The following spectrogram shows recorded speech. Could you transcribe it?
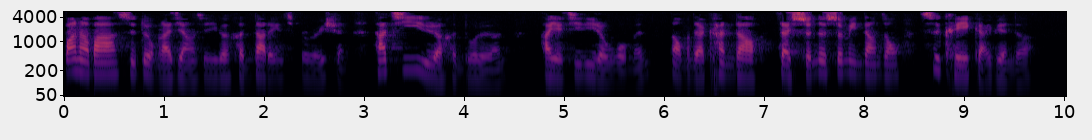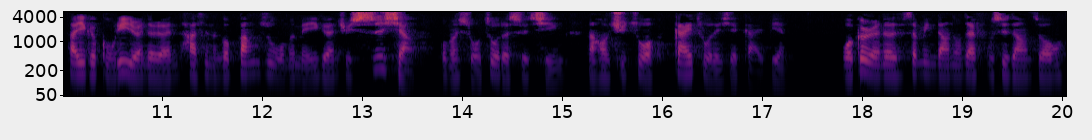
巴拿巴是对我们来讲是一个很大的 inspiration，他激励了很多人，他也激励了我们。那我们在看到，在神的生命当中是可以改变的。他一个鼓励人的人，他是能够帮助我们每一个人去思想我们所做的事情，然后去做该做的一些改变。我个人的生命当中，在服饰当中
